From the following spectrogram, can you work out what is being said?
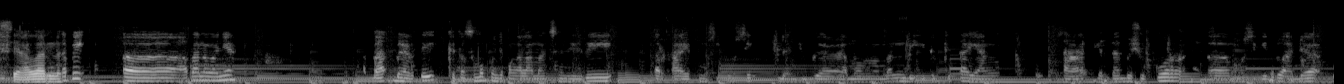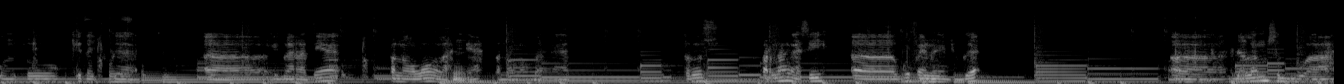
Sialan. tapi eh, apa namanya? Berarti kita semua punya pengalaman sendiri terkait musik-musik dan juga momen-momen di hidup kita yang sangat kita bersyukur eh, musik itu ada untuk kita juga. Eh, ibaratnya penolong lah ya penolong banget. Terus pernah nggak sih gue pengen nanya juga eh, dalam sebuah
